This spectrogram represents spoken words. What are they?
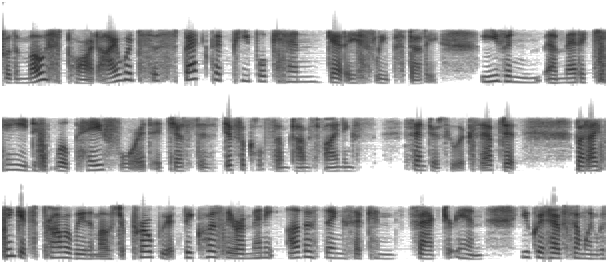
for the most part, I would suspect that people can get a sleep study. Even Medicaid will pay for it. It just is difficult sometimes finding centers who accept it. But I think it's probably the most appropriate because there are many other things that can factor in. You could have someone with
